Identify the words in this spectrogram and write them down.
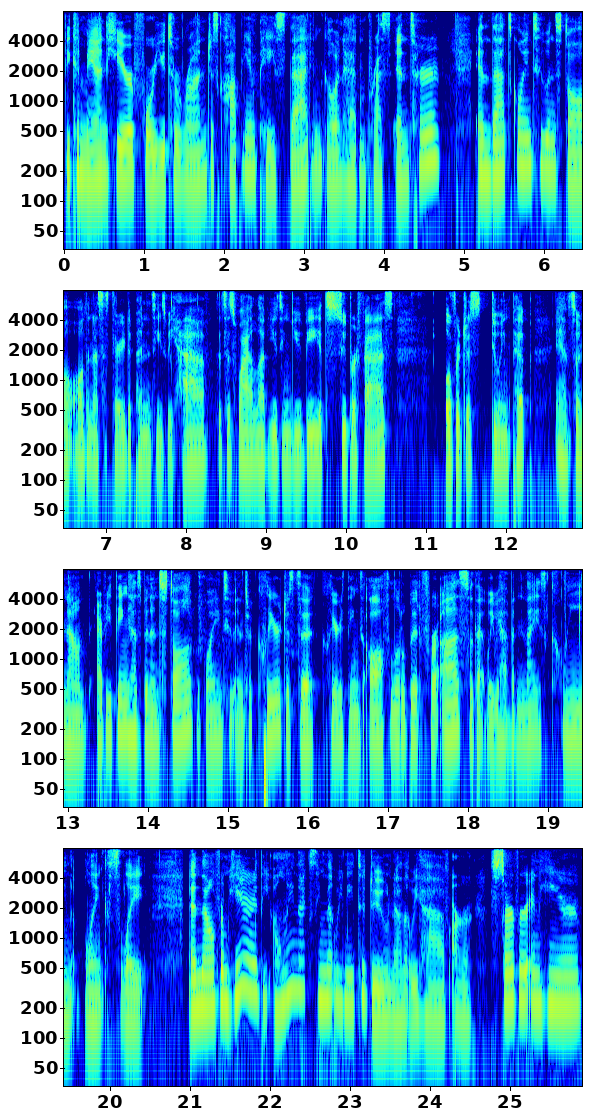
the command here for you to run. Just copy and paste that and go ahead and press enter. And that's going to install all the necessary dependencies we have. This is why I love using UV. It's super fast. over just doing pip. And so now everything has been installed. We're going to enter clear just to clear things off a little bit for us so that way we have a nice clean blank slate. And now from here, the only next thing that we need to do now that we have our server in here,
